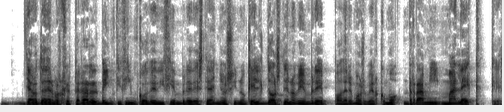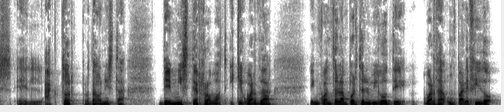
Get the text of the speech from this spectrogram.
ya no tendremos que esperar el 25 de diciembre de este año, sino que el 2 de noviembre podremos ver cómo Rami Malek, que es el actor protagonista de Mr. Robot y que guarda, en cuanto le han puesto el bigote, guarda un parecido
